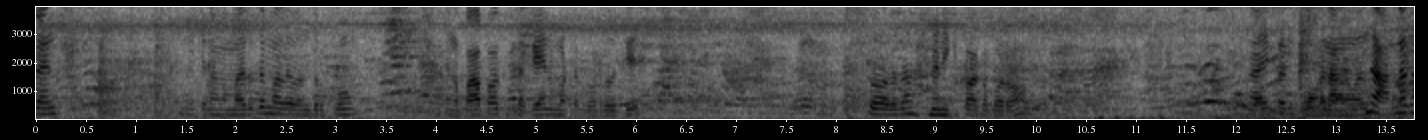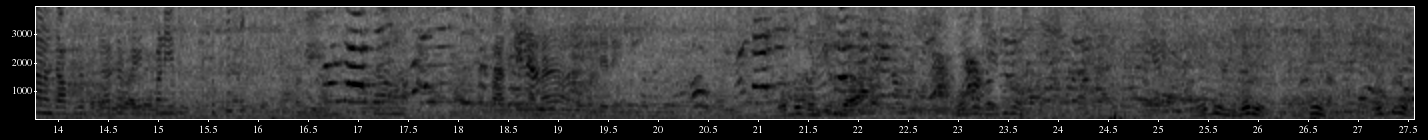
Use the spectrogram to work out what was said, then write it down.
ஃப்ரெண்ட்ஸ் இன்றைக்கி நாங்கள் மருதமலை வந்திருக்கோம். எங்கள் பாப்பாவுக்கு செகண்ட் மொட்டை போடுறதுக்கு. ஸோ அதை தான் இன்னைக்கு பார்க்க போகிறோம் ஹாய் ஃப்ரெண்ட்ஸ் இப்போ நாங்கள் வந்து அன்னதானம் சாப்பிட்றதுக்காக வெயிட் பண்ணிட்டு இருக்கோம். ஆமாம் பார்த்தீங்கன்னா உங்களுக்கு தெரியும். ஒன்று கடிச்சிருந்தா? ஒன்று கடிச்சிடும் ஒன்று வெறு கடிச்சிடும்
